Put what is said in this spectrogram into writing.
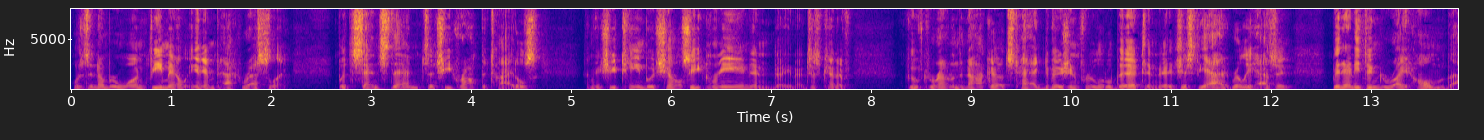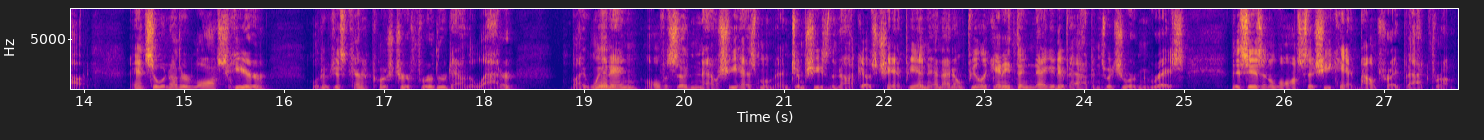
was the number one female in Impact Wrestling. But since then, since she dropped the titles, I mean, she teamed with Chelsea Green and, uh, you know, just kind of goofed around in the Knockouts tag division for a little bit. And it just, yeah, it really hasn't been anything to write home about. And so another loss here would have just kind of pushed her further down the ladder. By winning, all of a sudden now she has momentum. She's the Knockouts champion, and I don't feel like anything negative happens with Jordynne Grace. This isn't a loss that she can't bounce right back from.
